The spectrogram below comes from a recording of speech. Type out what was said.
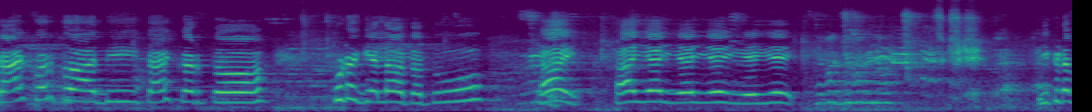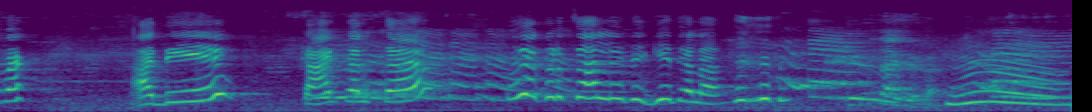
काय करतो आधी? काय करतो? कुठं गेला होता तू? हाय हाय ये ये ये ये ये इकडे बघ. आधी काय करत? तुझ्याकडे चाललंय ते घे त्याला हम्म.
